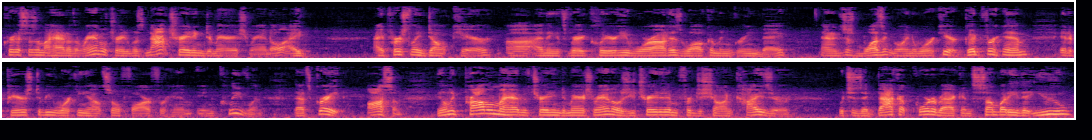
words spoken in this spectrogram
criticism I had of the Randall trade was not trading Damarious Randall. I, I personally don't care. Uh, I think it's very clear he wore out his welcome in Green Bay. And it just wasn't going to work here. Good for him. It appears to be working out so far for him in Cleveland. That's great. Awesome. The only problem I had with trading Damarious Randall is you traded him for DeShone Kizer, which is a backup quarterback and somebody that you,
